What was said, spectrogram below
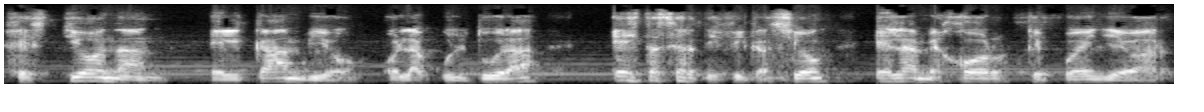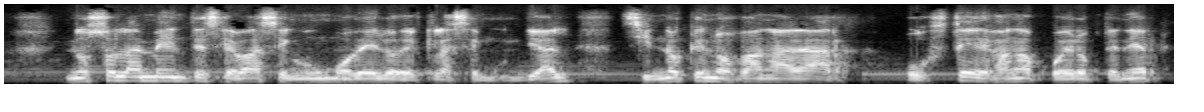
gestionan el cambio o la cultura, esta certificación es la mejor que pueden llevar. No solamente se basa en un modelo de clase mundial, sino que nos van a dar, o ustedes van a poder obtener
